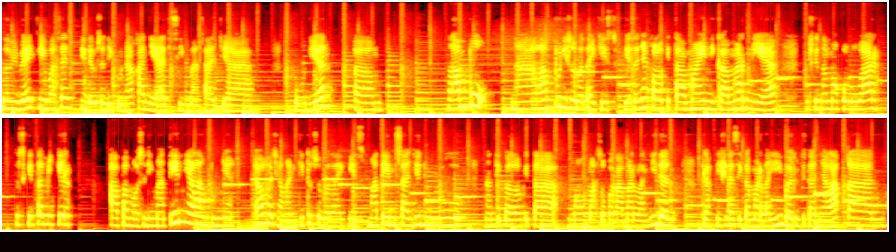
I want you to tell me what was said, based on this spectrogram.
lebih baik kipasnya tidak usah digunakan ya, disimpan saja. Kemudian um, lampu. Nah, lampu nih sobat Aikis. Biasanya kalau kita main di kamar nih ya, terus kita mau keluar, terus kita mikir apa nggak usah dimatiin ya lampunya? Oh jangan gitu sobat Aikis, matiin saja dulu. Nanti kalau kita mau masuk ke kamar lagi dan beraktivitas di kamar lagi baru kita nyalakan.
